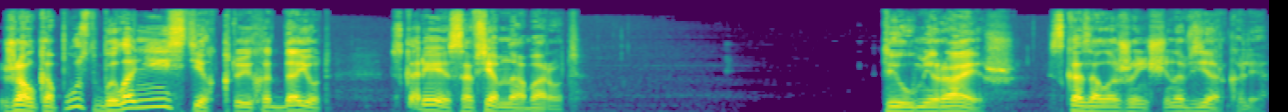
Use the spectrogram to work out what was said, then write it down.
Жалко пуст была не из тех, кто их отдает, скорее совсем наоборот. «Ты умираешь», — сказала женщина в зеркале.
